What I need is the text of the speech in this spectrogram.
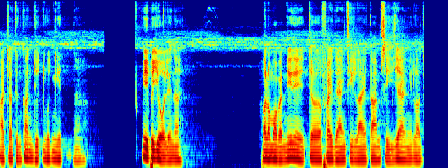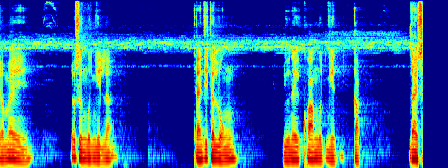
อาจจะถึงขั้นหยุดงุดหงิดนะมีประโยชน์เลยนะ พอเรามองแบบนี้นี่เจอไฟแดงทีไรตามสี่แยกนี่เราจะไม่รู้สึกหงุดหงิดแล้ว แทนที่จะหลงอยู่ในความหงุดหงิดกับได้ส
